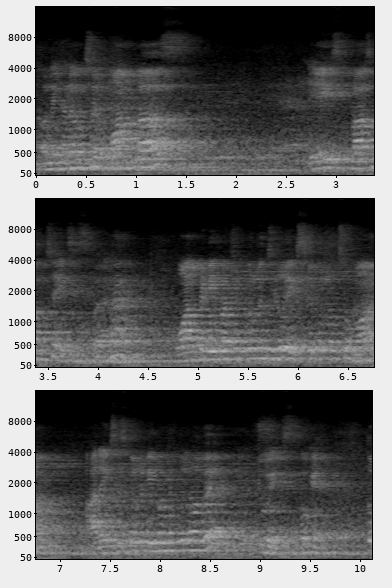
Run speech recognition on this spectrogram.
তাহলে এখানে হচ্ছে 1 প্লাস x প্লাস হচ্ছে x স্কয়ার হ্যাঁ? 1 কে ডিফারেন্সিয়েট করলে 0 x কে করলে হচ্ছে 1 আর x স্কয়ার কে ডিফারেন্সিয়েট করলে হবে 2x ওকে তো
